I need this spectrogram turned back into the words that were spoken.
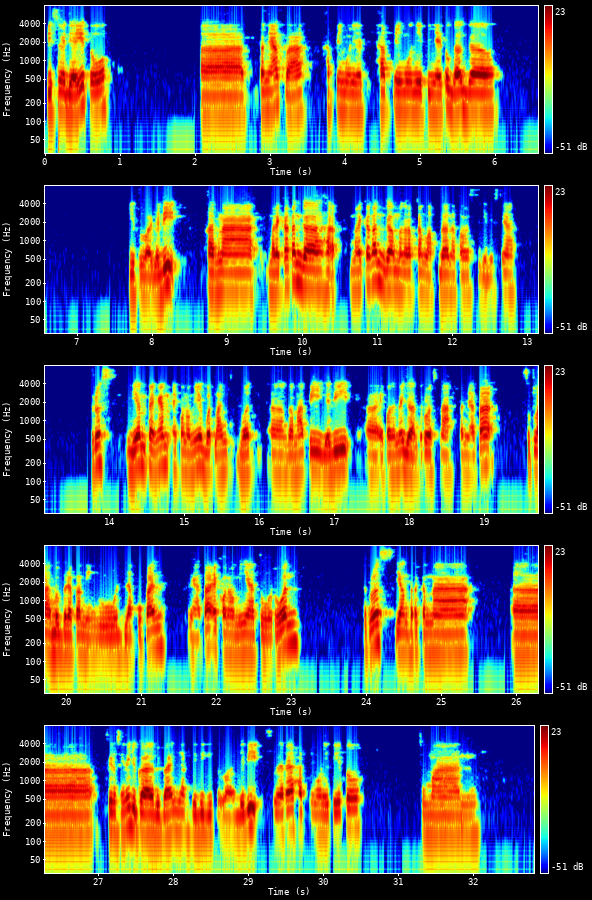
di Swedia itu uh, ternyata herd immunity, herd immunity-nya itu gagal. Gitu lah. Jadi karena mereka kan nggak mereka kan nggak menerapkan lockdown atau sejenisnya. Terus dia pengen ekonominya buat buat eh, nggak uh, mati. Jadi uh, ekonominya jalan terus. Nah ternyata setelah beberapa minggu dilakukan ternyata ekonominya turun. Terus yang terkena uh, virus ini juga lebih banyak jadi gitu loh jadi sebenarnya herd immunity itu cuman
